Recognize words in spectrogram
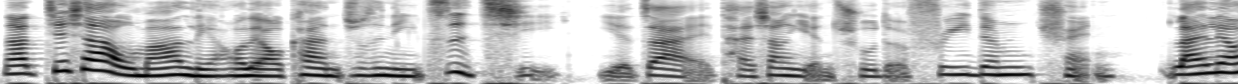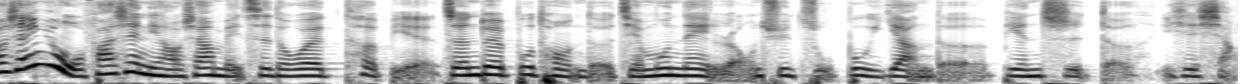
那接下来我们要聊聊看，就是你自己也在台上演出的 Freedom Train。来聊一下，因为我发现你好像每次都会特别针对不同的节目内容去组不一样的编制的一些想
